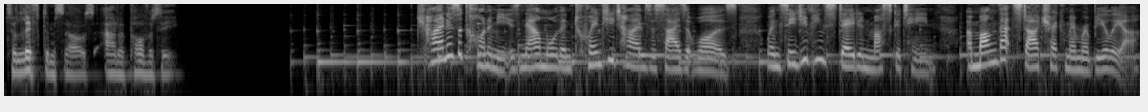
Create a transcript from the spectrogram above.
to lift themselves out of poverty. China's economy is now more than 20 times the size it was when Xi Jinping stayed in Muscatine among that Star Trek memorabilia.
